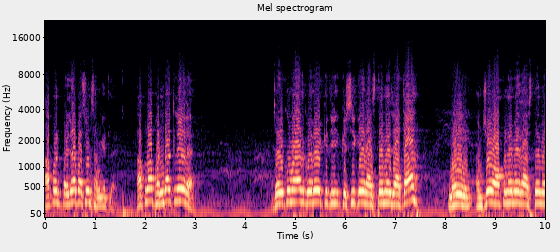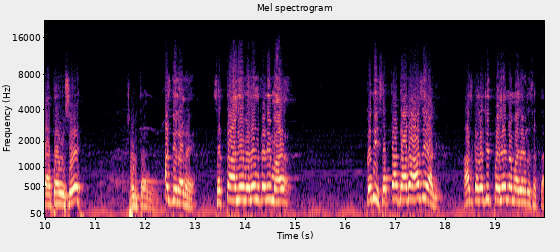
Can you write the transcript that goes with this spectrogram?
आपण पहिल्यापासून सांगितलं आहे आपला फंडा क्लिअर आहे. जयकुमार गोरे किसी किसी के रास्ते में जाता? नहीं. आणि जो अपने में रास्ते में आता है उसे सोडता आज दिला नाही. सत्ता आली म्हणून कधी मा कधी? सत्ता दादा आजही आली. आज कदाचित पहिल्यांदा माझ्याकडे सत्ता.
